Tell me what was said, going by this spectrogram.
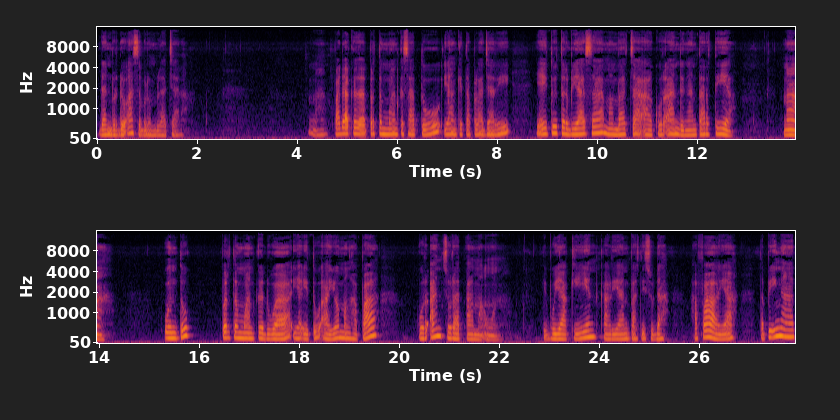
dan berdoa sebelum belajar. Nah, pada ke pertemuan ke-1 yang kita pelajari yaitu terbiasa membaca Al-Qur'an dengan tartil. Nah, untuk pertemuan kedua yaitu ayo menghafal Quran surat Al-Maun. Ibu yakin kalian pasti sudah hafal ya. Tapi ingat,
